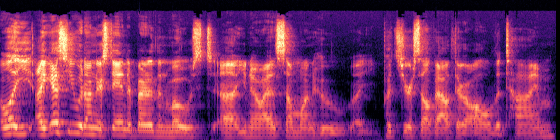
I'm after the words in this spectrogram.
Well, I guess you would understand it better than most, uh, you know, as someone who uh, puts yourself out there all the time.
